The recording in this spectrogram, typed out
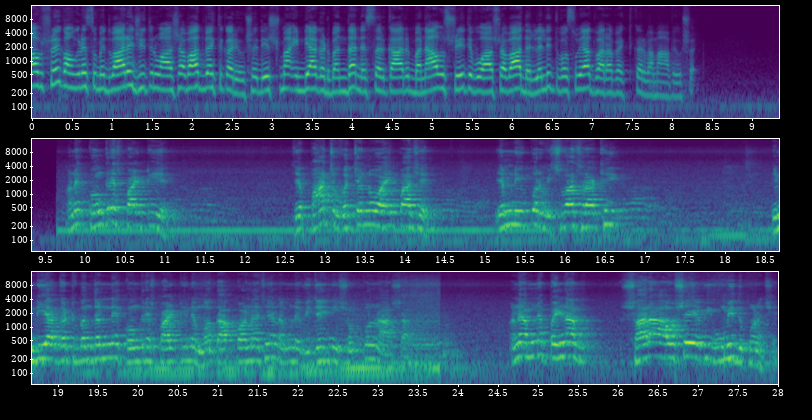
આવશે. કોંગ્રેસ ઉમેદવારે જીતનો આશાવાદ વ્યક્ત કર્યો છે. દેશમાં ઇન્ડિયા ગઠબંધન સરકાર બનાવશે તેવો આશાવાદ લલિત વસોયા દ્વારા વ્યક્ત કરવામાં આવ્યો છે. અને કોંગ્રેસ પાર્ટીએ જે પાંચ વચનો આપ્યા છે, એમની ઉપર વિશ્વાસ રાખી ઇન્ડિયા ગઠબંધનને કોંગ્રેસ પાર્ટીને મત આપવાના છે અને અમને વિજયની સંપૂર્ણ આશા અને અમને પરિણામ સારા આવશે એવી ઉમેદ પણ છે.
